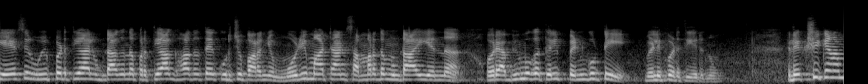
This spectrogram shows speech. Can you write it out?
കേസിൽ ഉൾപ്പെടുത്തിയാൽ ഉണ്ടാകുന്ന പ്രത്യാഘാതത്തെക്കുറിച്ച് പറഞ്ഞും മൊഴി മാറ്റാൻ സമ്മർദ്ദമുണ്ടായി എന്ന് ഒരു അഭിമുഖത്തിൽ പെൺകുട്ടി വെളിപ്പെടുത്തിയിരുന്നു. രക്ഷിക്കണം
